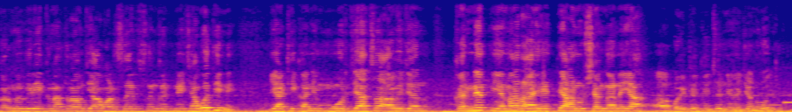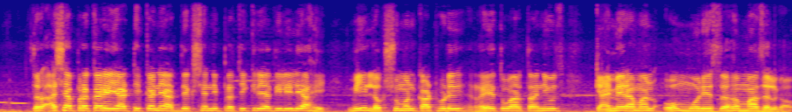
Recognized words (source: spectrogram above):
कर्मवीर एकनाथरावजी आवाड साहेब संघटनेच्या वतीने या ठिकाणी मोर्चाचं आयोजन करण्यात येणार आहे. त्या अनुषंगाने या बैठकीचं नियोजन होतं. तर अशा प्रकारे या ठिकाणी अध्यक्षांनी प्रतिक्रिया दिलेली आहे. मी लक्ष्मण काठोडे रयत वार्ता न्यूज कॅमेरामॅन ओम मोरेसह माजलगाव.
